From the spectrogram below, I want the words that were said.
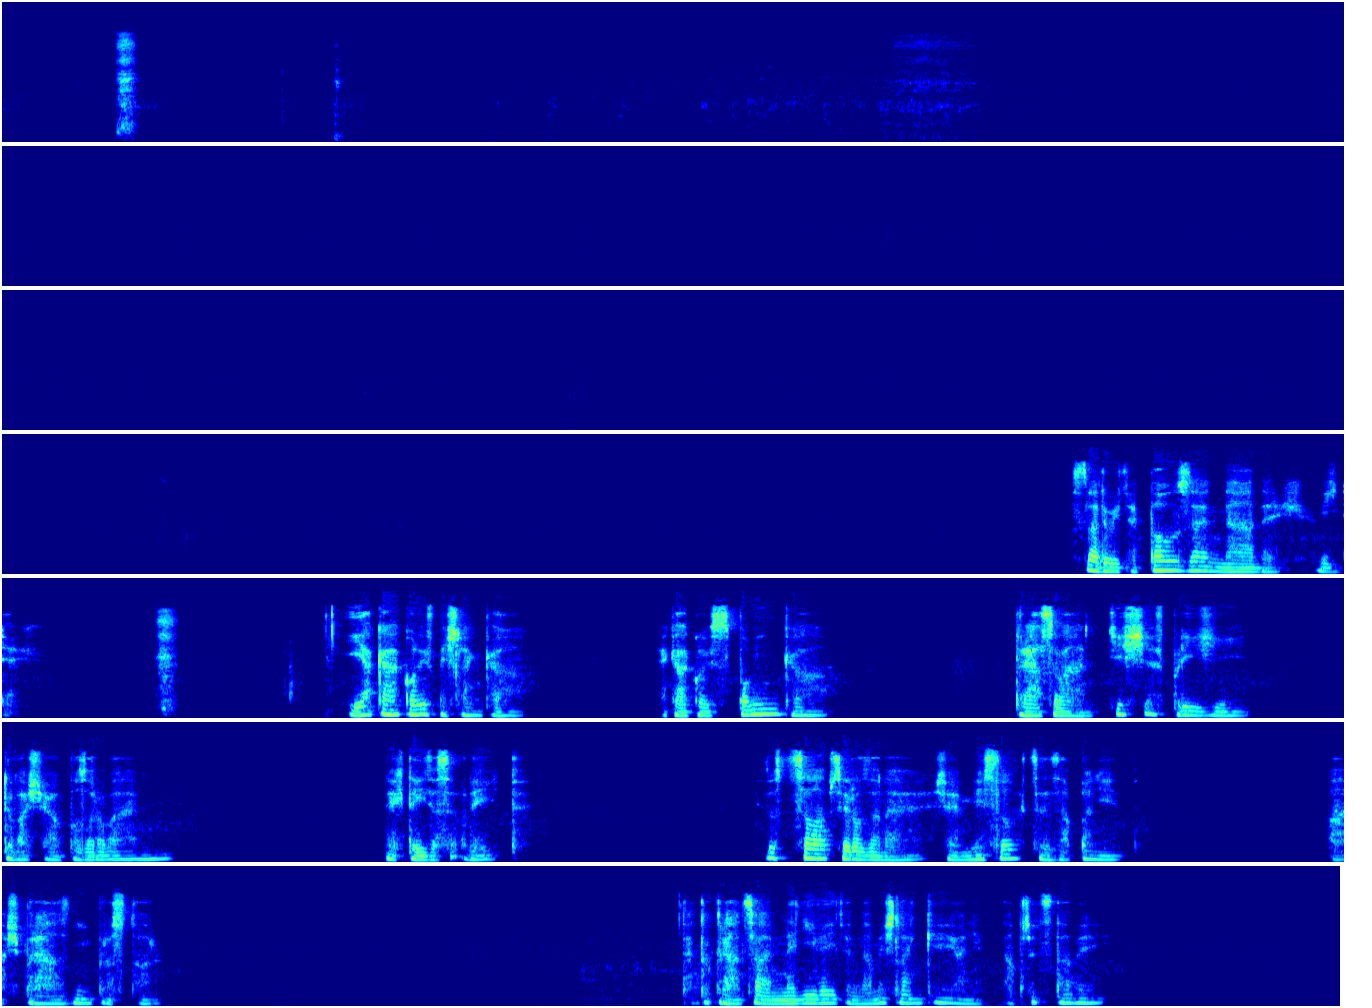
Sledujte pouze nádech, výdech. Jakákoliv myšlenka, jakákoliv vzpomínka, která se vám tiše vplíží do vašeho pozorování, nechte ji zase odejít. Je to zcela přirozené, že mysl chce zaplnit Máš prázdný prostor. Tentokrát se ale nedívejte na myšlenky ani na představy,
